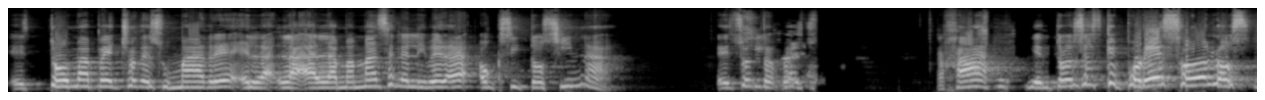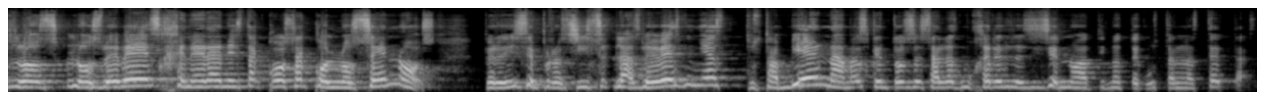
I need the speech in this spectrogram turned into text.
eh, toma pecho de su madre, el- la- a la mamá se le libera oxitocina. Eso Sí, claro. Ajá, y entonces que por eso los, los, los bebés generan esta cosa con los senos. Pero dice, pero si las bebés niñas, pues también, nada más que entonces a las mujeres les dicen, no, a ti no te gustan las tetas.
